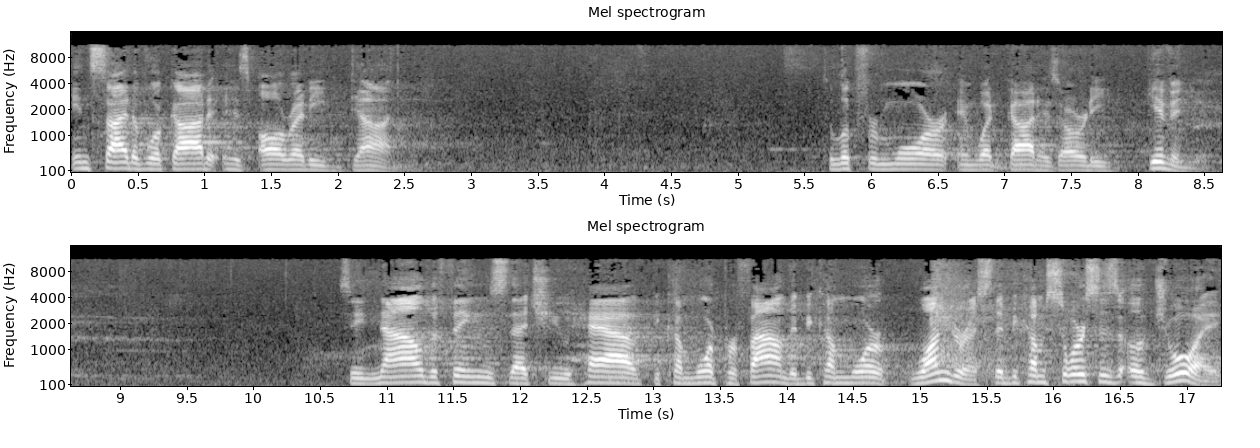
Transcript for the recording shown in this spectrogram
inside of what God has already done. To look for more in what God has already given you. See, now the things that you have become more profound, they become more wondrous, they become sources of joy.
